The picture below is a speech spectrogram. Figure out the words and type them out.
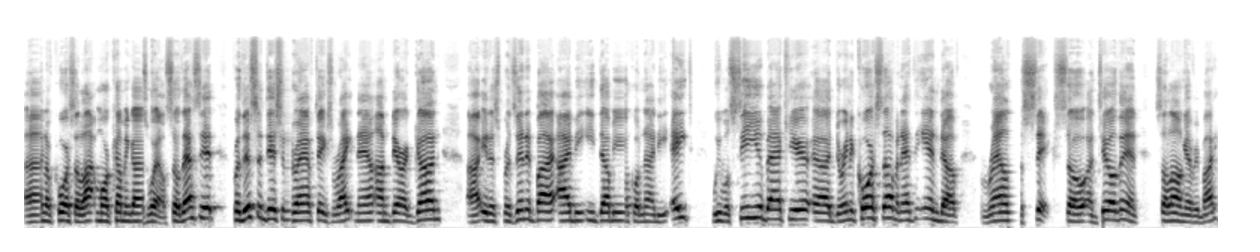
Uh, and of course, a lot more coming up as well. So that's it for this edition of Draft Takes right now. I'm Derrick Gunn. Uh, it is presented by IBEW Local 98. We will see you back here uh, during the course of and at the end of round six. So until then, so long, everybody.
